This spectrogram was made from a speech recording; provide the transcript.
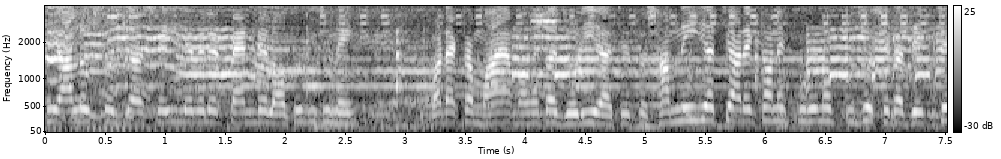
সেই আলোকসজ্জা সেই লেভেলের প্যান্ডেল অত কিছু নেই। বাট একটা মায়া মমতা জড়িয়ে আছে। তো সামনেই যাচ্ছে আরেকটা অনেক পুরনো পুজো সেটা দেখতে।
